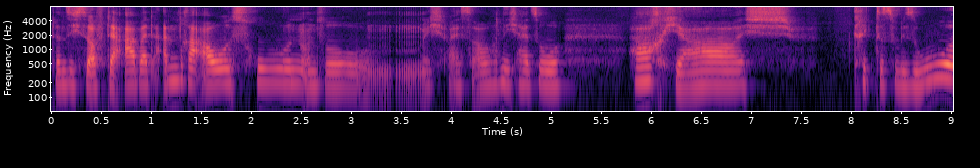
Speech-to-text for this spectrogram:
dann sich so auf der Arbeit anderer ausruhen und so, ich weiß auch nicht, halt so, ach ja, ich krieg das sowieso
